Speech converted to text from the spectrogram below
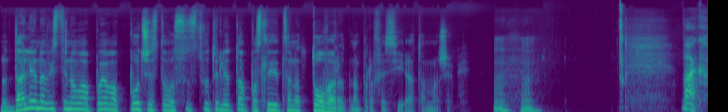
но дали е навистина оваа појава почеста во судството или е тоа последица на товарот на професијата, можеби? Mm -hmm. Пак,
